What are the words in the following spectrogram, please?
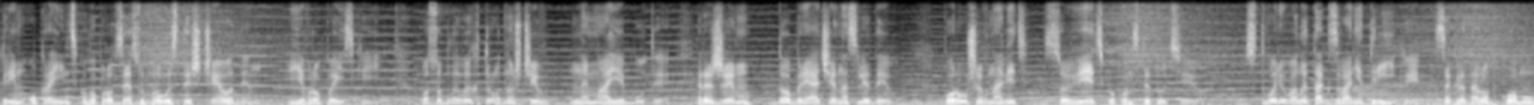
крім українського процесу, провести ще один європейський. Особливих труднощів не має бути. Режим добряче наслідив, порушив навіть совєтську конституцію. Створювали так звані трійки. Секретар обкому,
